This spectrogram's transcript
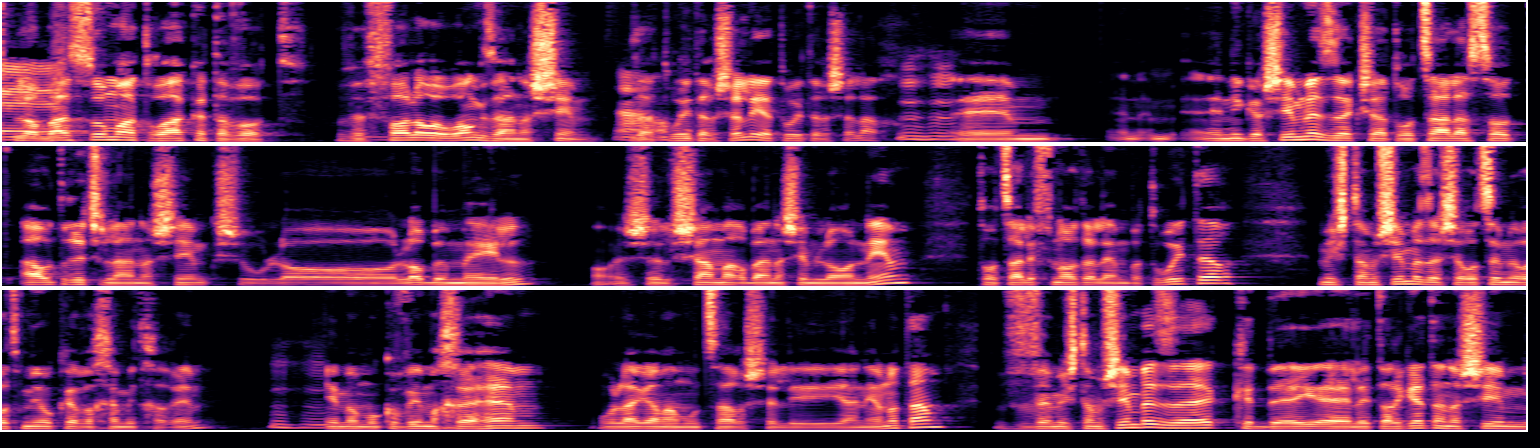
אה, לא בסומו את רואה כתבות ופולוור וונג זה אנשים. אה, זה אוקיי. הטוויטר שלי הטוויטר שלך. אמ, ניגשים לזה כשאת רוצה לעשות outreach לאנשים כשהוא לא לא במייל של שם הרבה אנשים לא עונים. את רוצה לפנות אליהם בטוויטר משתמשים בזה שרוצים לראות מי עוקב אחרי מתחרים. אם הם עוקבים אחריהם אולי גם המוצר שלי יעניין אותם. ומשתמשים בזה כדי uh, לטרגט אנשים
